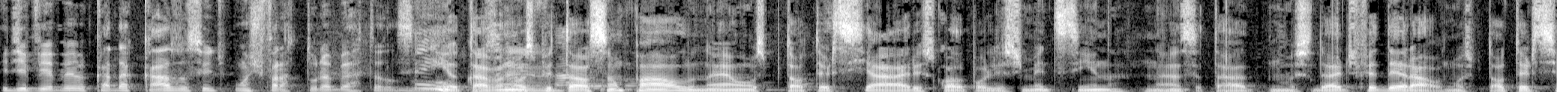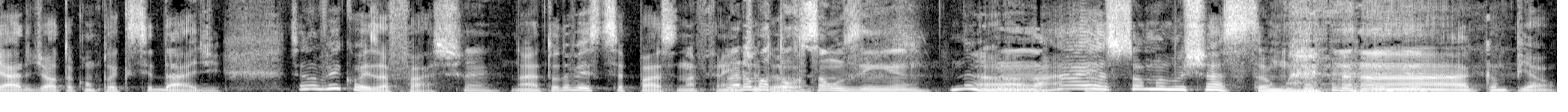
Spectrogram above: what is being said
e devia ver cada caso, assim, tipo umas fraturas abertas. Sim, eu estava no né? Hospital São Paulo, né? Um hospital terciário, Escola Paulista de Medicina, né? Você está numa cidade federal, num hospital terciário de alta complexidade. Você não vê coisa fácil, Sim. né? Toda vez que você passa na frente Não era uma do... torçãozinha. Não, é. não, ah, é só uma luxação. ah, campeão.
